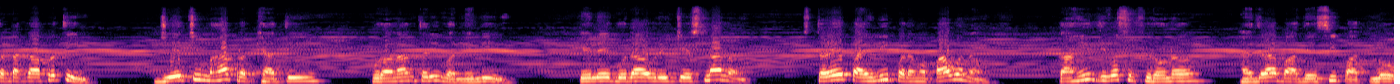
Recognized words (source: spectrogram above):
तटकाप्रती जियेची महाप्रख्याती पुराणांतरी वर्णिली. केले गोदावरीचे स्नान स्थळे पाहिली परमपावन काही दिवस फिरवणं हैदराबादेसी पातलो.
